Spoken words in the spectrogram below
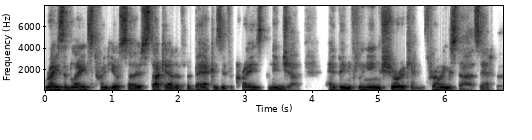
Razor blades, 20 or so, stuck out of her back as if a crazed ninja had been flinging shuriken throwing stars at her.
